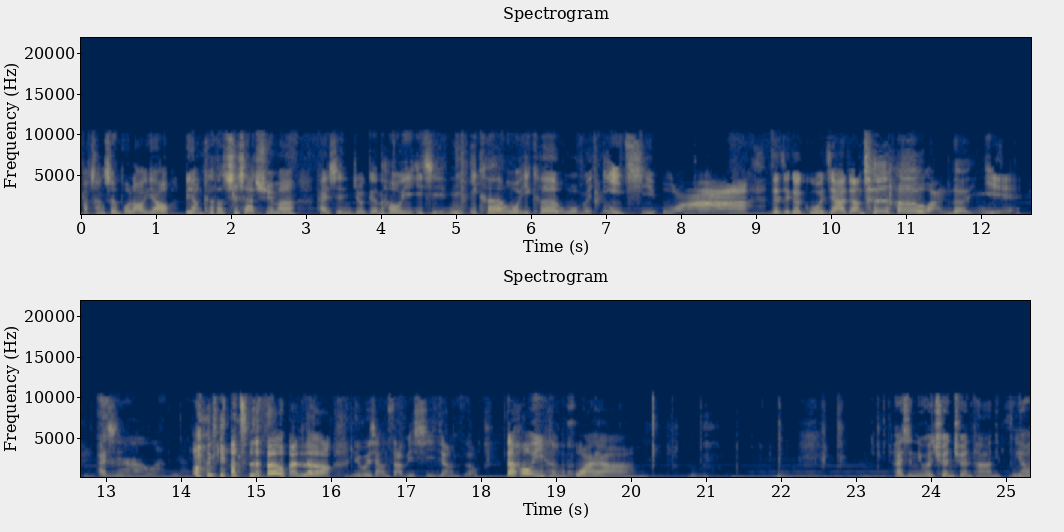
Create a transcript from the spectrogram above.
把长生不老药两颗都吃下去吗？还是你就跟后羿一起，你一颗我一颗，我们一起哇，在这个国家这样吃喝玩乐耶？还是哦，你要吃喝玩乐哦，你不想傻逼戏这样子哦？但后羿很坏啊，还是你会劝劝他，你不要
